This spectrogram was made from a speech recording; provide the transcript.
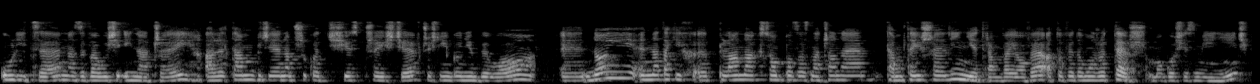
ulice nazywały się inaczej, ale tam, gdzie na przykład dziś jest przejście, wcześniej go nie było, no i na takich planach są pozaznaczane tamtejsze linie tramwajowe, a to wiadomo, że też mogło się zmienić.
